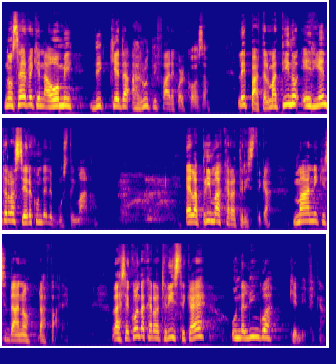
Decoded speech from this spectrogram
Non serve che Naomi chieda a Ruth di fare qualcosa. Lei parte al mattino e rientra la sera con delle buste in mano. È la prima caratteristica, mani che si danno da fare. La seconda caratteristica è una lingua che edifica.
